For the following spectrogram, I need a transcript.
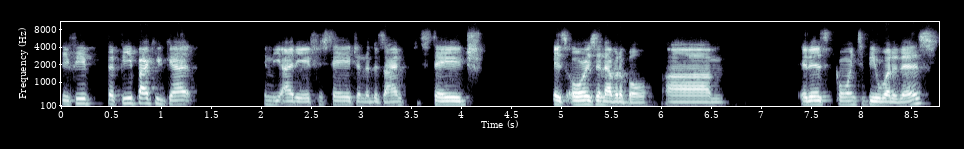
if you, the feedback you get in the ideation stage and the design stage is always inevitable. Um, it is going to be what it is,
